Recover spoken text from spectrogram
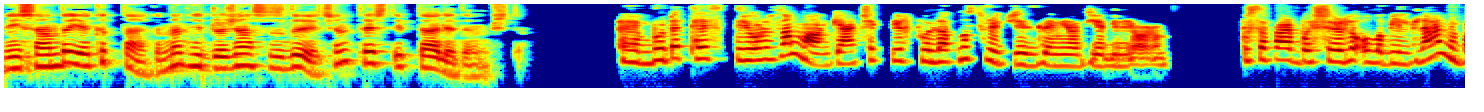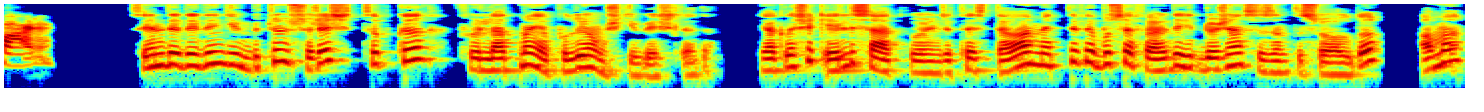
Nisan'da yakıt tankından hidrojen sızdığı için test iptal edilmişti. Ee, burada test diyoruz ama gerçek bir fırlatma süreci izleniyor diye biliyorum. Bu sefer başarılı olabildiler mi bari? Senin de dediğin gibi bütün süreç tıpkı fırlatma yapılıyormuş gibi işledi. Yaklaşık 50 saat boyunca test devam etti ve bu sefer de hidrojen sızıntısı oldu. Ama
